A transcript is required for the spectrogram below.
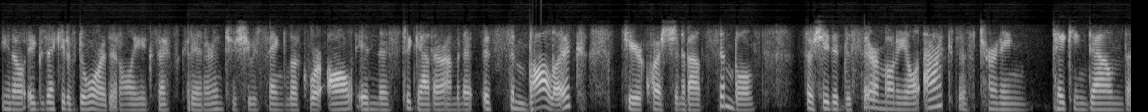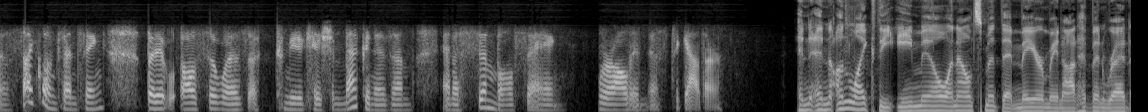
you know, executive door that only execs could enter into. She was saying, "Look, we're all in this together. I'm gonna." It's symbolic to your question about symbols. So she did the ceremonial act of turning taking down the cyclone fencing, but it also was a communication mechanism and a symbol saying, we're all in this together. And and unlike the email announcement that may or may not have been read,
